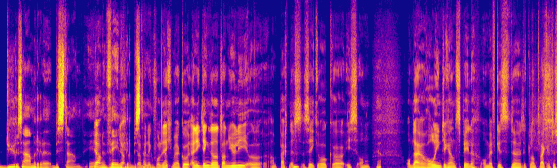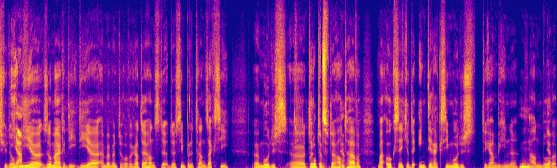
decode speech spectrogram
duurzamer eh, bestaan. Hè, en een veiliger ja, bestaan. Daar ben ik volledig mee akkoord. En ik denk dat het aan jullie, eh, aan partners, zeker ook eh, is om, om daar een rol in te gaan spelen. Om even de, de klant wakker te schudden. Om Ja. niet zomaar die, die en we hebben het erover gehad, hè, Hans, de, de simpele transactiemodus eh te, te, te ja. handhaven. Maar ook zeker de interactiemodus te gaan beginnen Mhm, aanboren.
